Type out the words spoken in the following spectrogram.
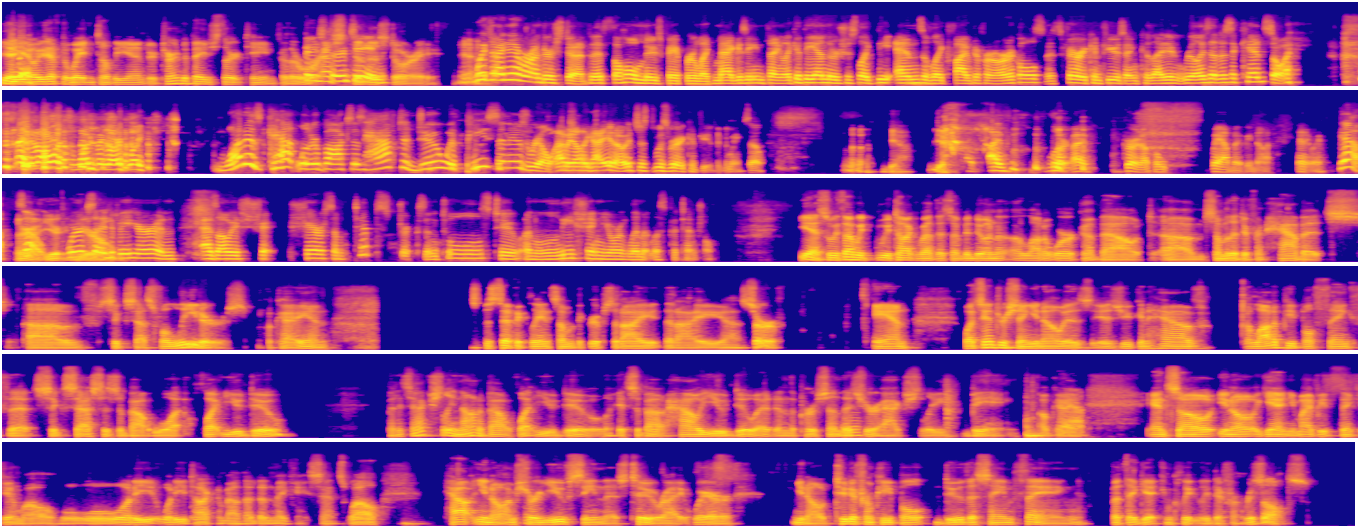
Yeah, Yeah. you'd always have to wait until the end or turn to page 13 for the Page rest of the story. Yeah. which I never understood. It's the whole newspaper like magazine thing. Like at the end, there's just like the ends of like five different articles. It's very confusing because I didn't realize that as a kid. So I, I did all this one big article. Like, what does cat litter boxes have to do with peace in Israel? I mean, like I, you know, it just was very confusing to me. So Uh, yeah. Yeah. I've learned, I've grown up. A, well, maybe not. Anyway, yeah. All so right, you're- we're you're excited to be here, and as always, sh- share some tips, tricks, and tools to unleashing your limitless potential. Yeah, so we thought we'd, we'd talk about this. I've been doing a, a lot of work about um, some of the different habits of successful leaders. Okay, and specifically in some of the groups that I that I uh, serve. And what's interesting, you know, is is you can have a lot of people think that success is about what what you do, but it's actually not about what you do. It's about how you do it and the person that Mm. you're actually being. Okay. Yeah. And so, you know, again, you might be thinking, well, what are you what are you talking about? That doesn't make any sense. Well, how, you know, I'm sure you've seen this too, right? Where, you know, two different people do the same thing, but they get completely different results.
